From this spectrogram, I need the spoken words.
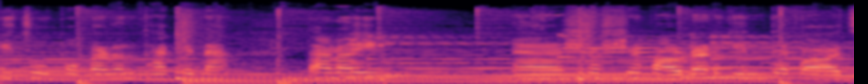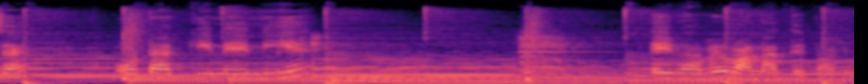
কিছু উপকরণ থাকে না। তারা এই সর্ষে পাউডার কিনতে পাওয়া যায়। ওটা কিনে নিয়ে এইভাবে বানাতে পারো।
